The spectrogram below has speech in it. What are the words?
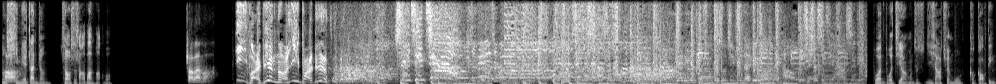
能熄灭战争。知道是啥办法不？啥办法？一百遍呐，一百遍。不管多犟，我这一下全部搞搞定。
